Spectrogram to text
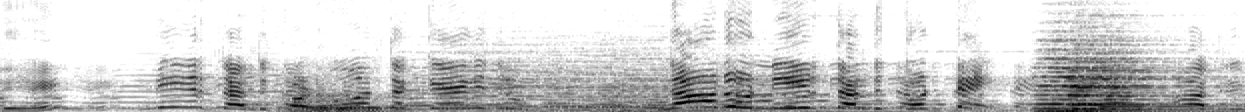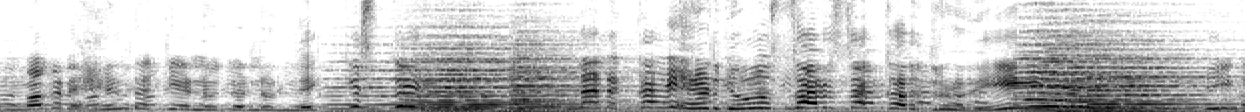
ಆಗ್ತಿದೆ ನೀರ್ ತಂದು ಕೊಡು ಅಂತ ಕೇಳಿದ್ರು. ನಾನು ನೀರ್ ತಂದು ಕೊಟ್ಟೆ ಆದ್ರೆ ಮಗನ ಹೆಂಡತಿ ಅನ್ನೋದನ್ನು ಲೆಕ್ಕಿಸದೆ. ನನ್ನ ಕೈ ಹಿಡಿದು ಸರಸ ಕರೆದ್ರು ರೀ. ಈಗ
